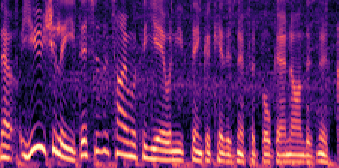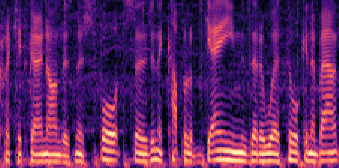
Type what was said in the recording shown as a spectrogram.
Now, usually this is the time of the year when you think, okay, there's no football going on, there's no cricket going on, there's no sports, so there's only a couple of games that are worth talking about.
